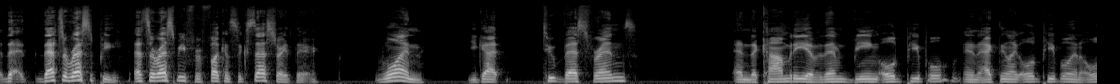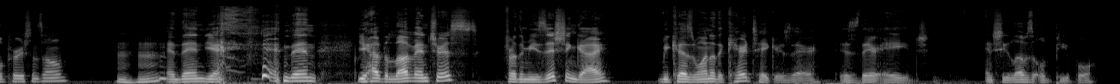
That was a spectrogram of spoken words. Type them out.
that that's a recipe. That's a recipe for fucking success right there. One, you got two best friends and the comedy of them being old people and acting like old people in an old person's home. mm-hmm. And then you and then you have the love interest for the musician guy because one of the caretakers there is their age and she loves old people.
